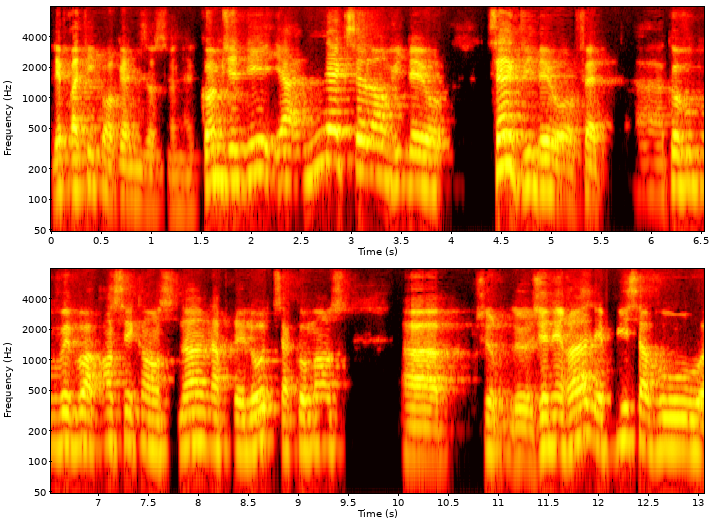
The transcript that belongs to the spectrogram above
les pratiques organisationnelles. Comme j'ai dit, il y a une excellente vidéo, cinq vidéos en fait, euh, que vous pouvez voir en séquence l'un après l'autre. Ça commence euh, sur le général et puis ça vous,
